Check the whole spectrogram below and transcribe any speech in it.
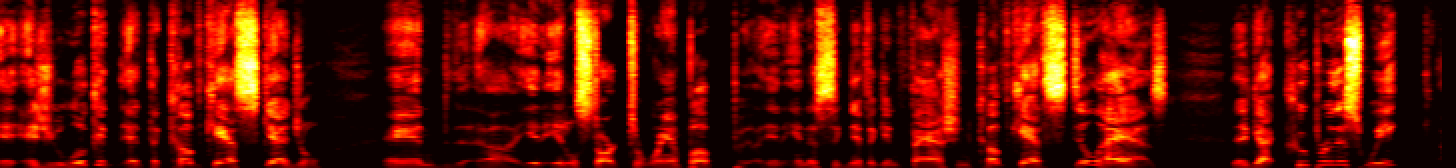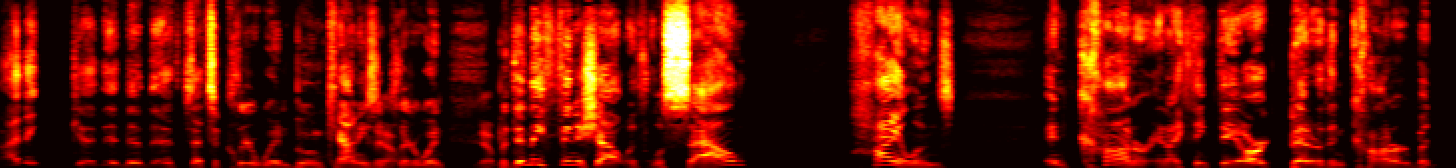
as you look at, at the CovCath schedule, and uh, it, it'll start to ramp up in, in a significant fashion, CovCath still has. They've got Cooper this week. I think uh, th- th- that's, a clear win. Boone County's a Yep. clear win. Yep. But then they finish out with LaSalle, Highlands, and Conner. And I think they are better than Conner, but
